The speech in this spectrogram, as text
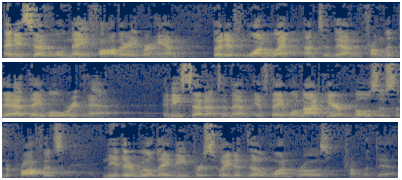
And he said, Well, nay, Father Abraham, but if one went unto them from the dead, they will repent. And he said unto them, If they will not hear Moses and the prophets, neither will they be persuaded though one rose from the dead.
